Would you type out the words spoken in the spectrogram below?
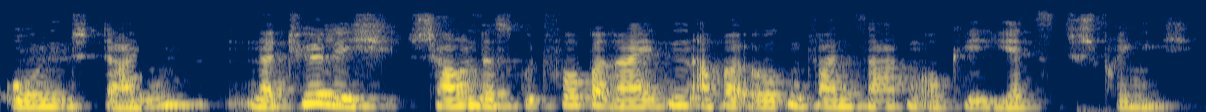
Und dann natürlich schauen, das gut vorbereiten, aber irgendwann sagen, okay, jetzt springe ich.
